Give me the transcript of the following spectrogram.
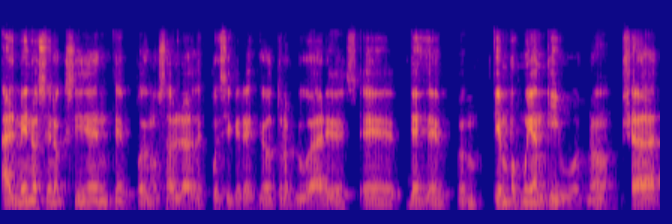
al menos en Occidente, podemos hablar después si querés de otros lugares, eh, desde mm, tiempos muy antiguos. ¿no? Ya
